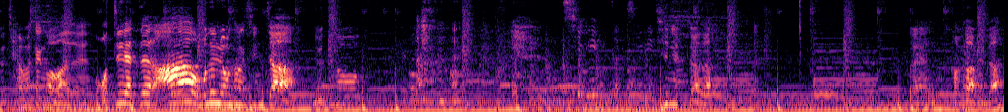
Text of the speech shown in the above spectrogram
잘못된 거 맞아요. 어찌됐든 아 오늘 영상 진짜 유튜브 어, 침입자 침입자. 신입자다. 네 감사합니다.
